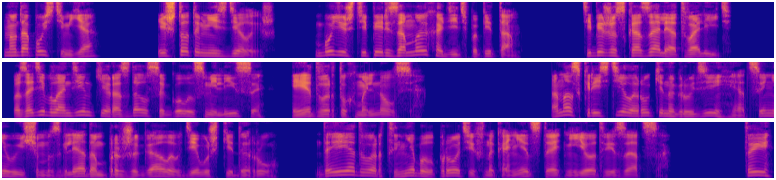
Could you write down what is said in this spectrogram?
Ну, допустим, я. И что ты мне сделаешь? Будешь теперь за мной ходить по пятам? Тебе же сказали отвалить». Позади блондинки раздался голос Мелисы, и Эдвард ухмыльнулся. Она скрестила руки на груди и оценивающим взглядом прожигала в девушке дыру. Да и Эдвард не был против наконец-то от нее отвязаться. «Ты...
